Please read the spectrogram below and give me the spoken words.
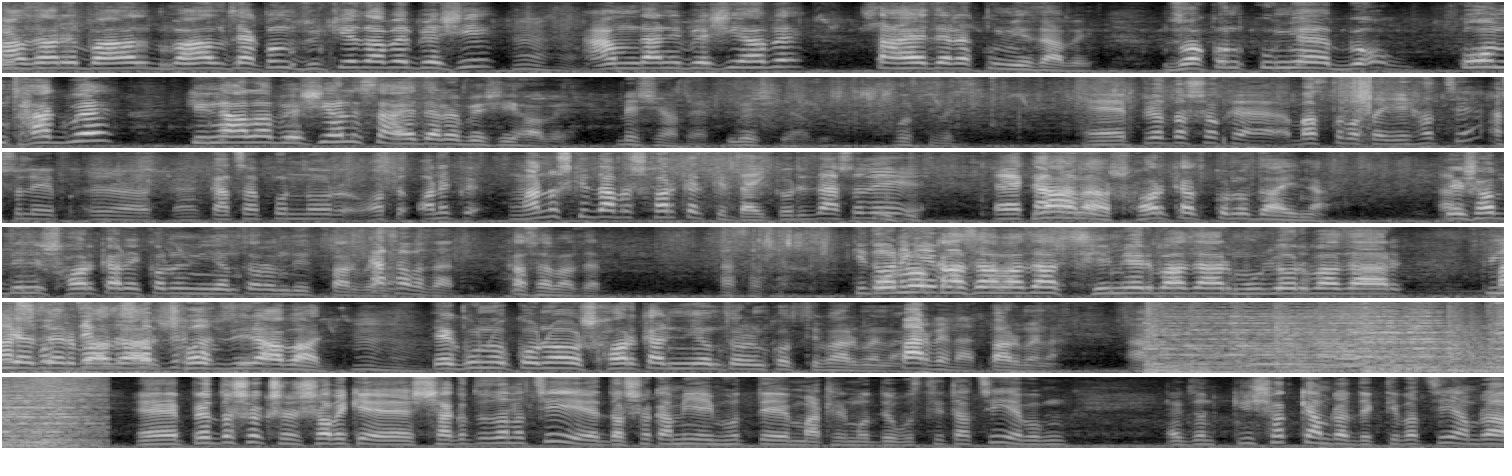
মাজারে মাল মাল যখন জুটিয়ে যাবে বেশি। আমদানি বেশি হবে চাহিদাটা কমিয়ে যাবে। যখন কমিয়ে কম থাকবে কিনালা বেশি হলে চাহিদাটা বেশি হবে। বেশি হবে বেশি হবে। বুঝতে পেরেছি। প্রিয় দর্শক বাস্তবতা এই হচ্ছে। আসলে কাঁচা পণ্যর অনেক মানুষ কিন্তু আমরা সরকারকে দায়ী করি যে আসলে না না সরকার কোনো দায়ী না। এসব জিনিস সরকারের কোনো নিয়ন্ত্রণ দিতে পারবে কাঁচা বাজার? কাঁচা বাজার। আচ্ছা আচ্ছা কিন্তু কোনো কাঁচা বাজার সিমের বাজার মূলোর বাজার পেঁয়াজের বাজার সবজির আবাদ। এগুলো কোনো সরকার নিয়ন্ত্রণ করতে পারবে না। পারবে না। পারবে না। প্রিয় দর্শক সবাইকে স্বাগত জানাচ্ছি। দর্শক আমি এই মুহূর্তে মাঠের মধ্যে উপস্থিত আছি এবং একজন কৃষককে আমরা দেখতে পাচ্ছি। আমরা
